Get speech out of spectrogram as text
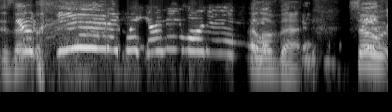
Is that? You did. I put your name on it. I love that. So,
